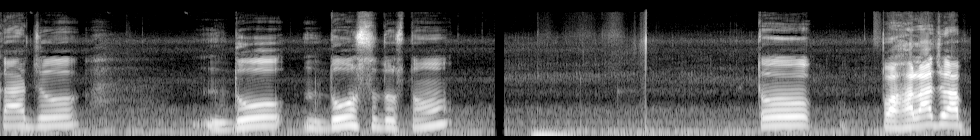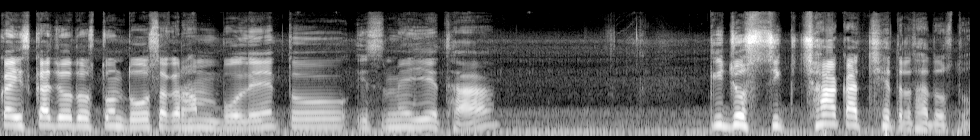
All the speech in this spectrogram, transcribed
का जो दो दोष दोस्तों तो पहला जो आपका इसका जो दोस्तों दोष अगर हम बोलें तो इसमें ये था कि जो शिक्षा का क्षेत्र था दोस्तों,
